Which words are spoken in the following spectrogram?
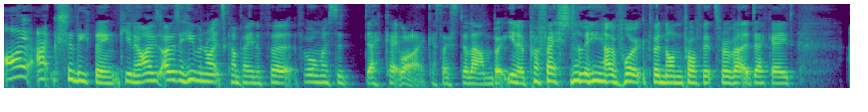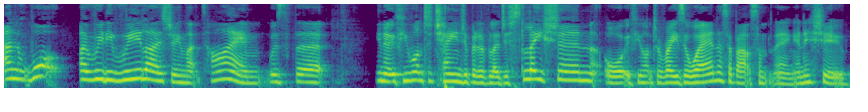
I actually think, you know, I was, I was a human rights campaigner for, for almost a decade. Well, I guess I still am, but, you know, professionally, I've worked for non-profits for about a decade. And what I really realized during that time was that, you know, if you want to change a bit of legislation or if you want to raise awareness about something, an issue,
